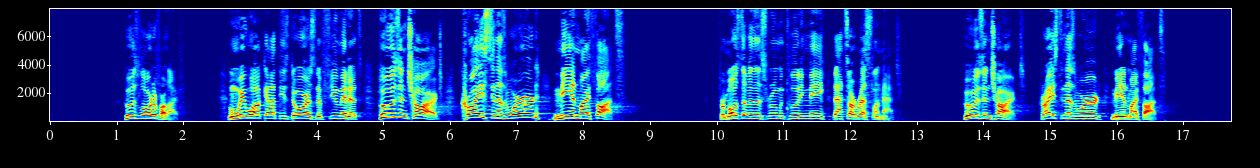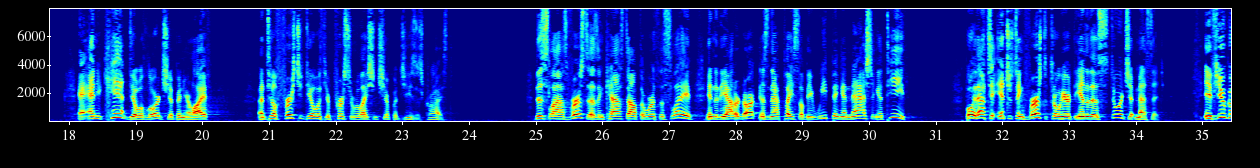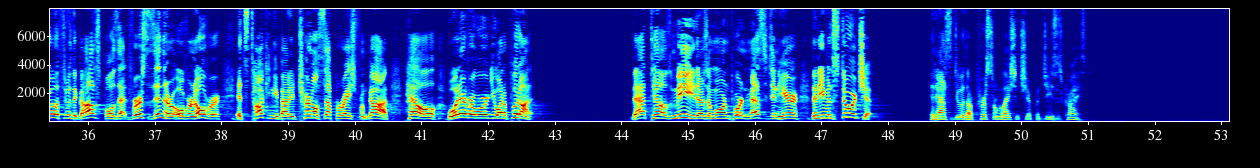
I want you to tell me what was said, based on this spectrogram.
Who's Lord of our life? When we walk out these doors in a few minutes, who's in charge? Christ and His Word, me and my thoughts. For most of us in this room, including me, that's our wrestling match. Who's in charge? Christ and His Word, me and my thoughts. And you can't deal with lordship in your life until first you deal with your personal relationship with Jesus Christ. This last verse says, and cast out the worthless slave into the outer darkness, and that place will be weeping and gnashing of teeth. Boy, that's an interesting verse to throw here at the end of this stewardship message. If you go through the Gospels, that verse is in there over and over. It's talking about eternal separation from God, hell, whatever word you want to put on it. That tells me there's a more important message in here than even stewardship. It has to do with our personal relationship with Jesus Christ.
